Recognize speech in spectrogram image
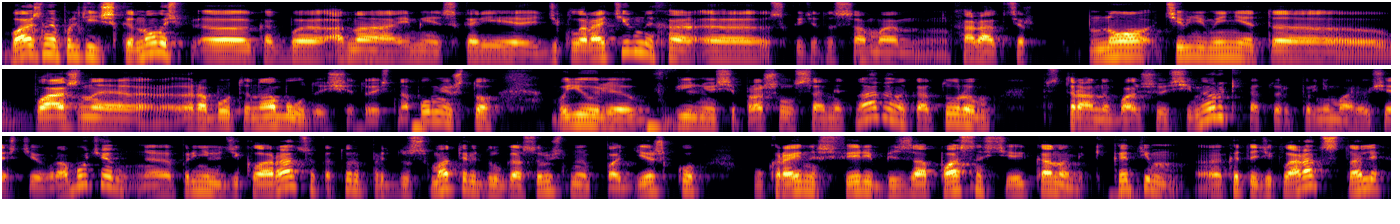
Важная политическая новость, э, как бы она имеет скорее декларативный э, сказать, это самое, характер, но, тем не менее, это важная работа на будущее. То есть, напомню, что в июле в Вильнюсе прошел саммит НАТО, на котором страны Большой Семерки, которые принимали участие в работе, э, приняли декларацию, которая предусматривает долгосрочную поддержку Украины в сфере безопасности и экономики. К, этим, э, к этой декларации стали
